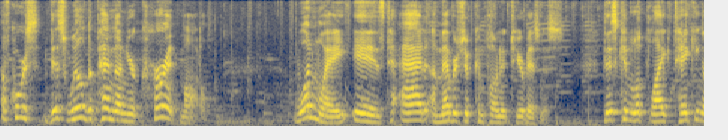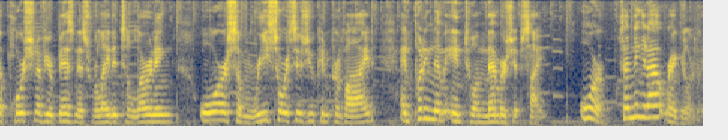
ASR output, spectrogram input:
Of course, this will depend on your current model. One way is to add a membership component to your business. This can look like taking a portion of your business related to learning or some resources you can provide and putting them into a membership site or sending it out regularly.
